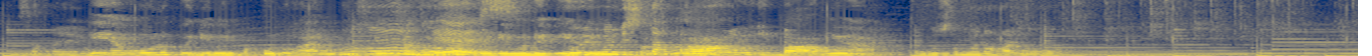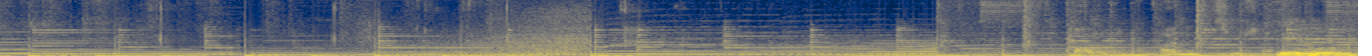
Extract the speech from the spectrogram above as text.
Nasaan kaya yung Eh, ang ulo pwede mo yung pakuluan. Yung Mm, sa yes. pwede mo na i- Gawin mo yung stock ah, yung iba. Yeah. Kung gusto mo ng ano. Si Susan. Meron.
